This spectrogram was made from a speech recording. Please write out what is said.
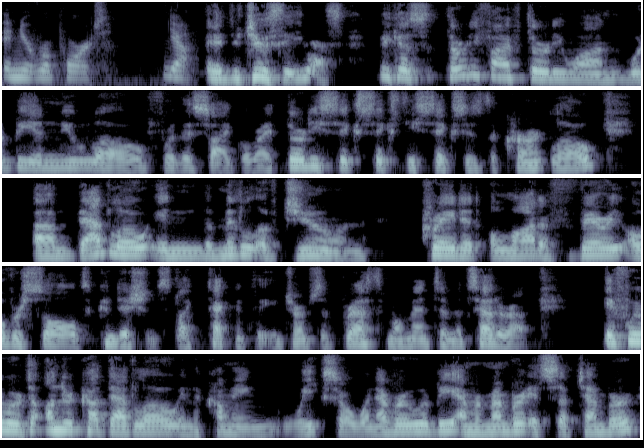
in your report. Yeah. It's juicy, yes. Because 3531 would be a new low for this cycle, right? 3666 is the current low. Um, that low in the middle of June created a lot of very oversold conditions, like technically in terms of breadth, momentum, etc. If we were to undercut that low in the coming weeks or whenever it would be, and remember it's September,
